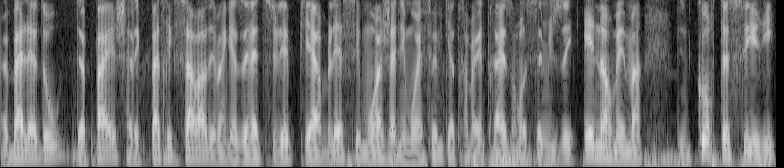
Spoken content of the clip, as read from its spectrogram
Un balado de pêche avec Patrick Savard des magasins La Tulipe, Pierre Blesse et moi, j'anime au FM 93. On va s'amuser énormément. Une courte série,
